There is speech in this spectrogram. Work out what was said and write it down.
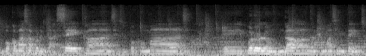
un poco más a frutas secas, es un poco más eh, prolongado, mucho más intenso.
